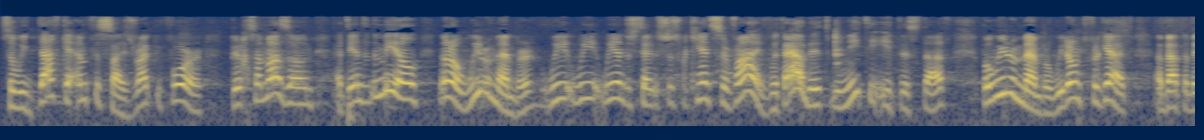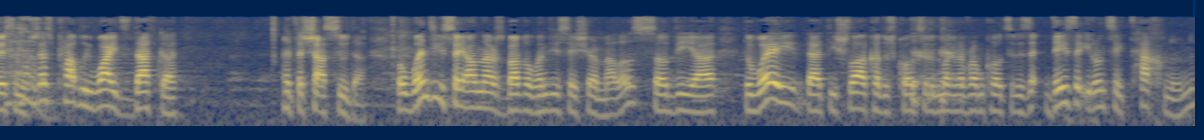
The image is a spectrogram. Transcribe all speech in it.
So we dafka emphasize right before Hamazon at the end of the meal. No, no, we remember. We, we, we understand. It's just we can't survive without it. We need to eat this stuff, but we remember. We don't forget about the Beis Hamikdash. That's probably why it's dafka at the Shasuda. But when do you say Al Nars Bavel? When do you say Shir Malos? So the uh, the way that the Shla Kaddish quotes it and the Magen Avram quotes it is days that you don't say Tachnun,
